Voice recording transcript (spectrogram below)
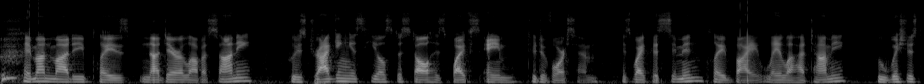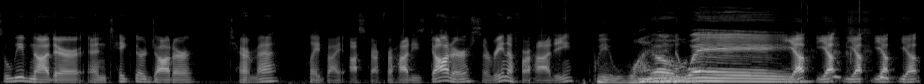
Peyman Moaadi plays Nader Lavasani, who is dragging his heels to stall his wife's aim to divorce him. His wife is Simin, played by Leila Hatami, who wishes to leave Nader and take their daughter, Termeh, played by Asghar Farhadi's daughter, Sarina Farhadi. Wait, what? I no didn't that. way. Yep, yep, yep, yep, yep.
